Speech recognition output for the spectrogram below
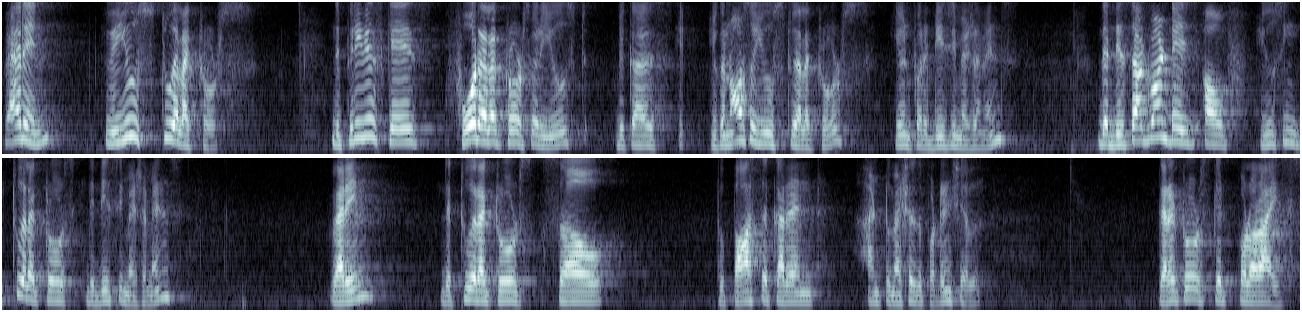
wherein we use 2 electrodes. In the previous case 4 electrodes were used because you can also use 2 electrodes even for DC measurements. The disadvantage of using 2 electrodes in the DC measurements wherein the 2 electrodes serve to pass the current and to measure the potential the electrodes get polarized.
